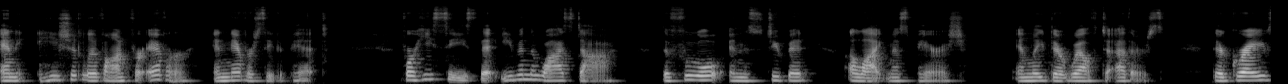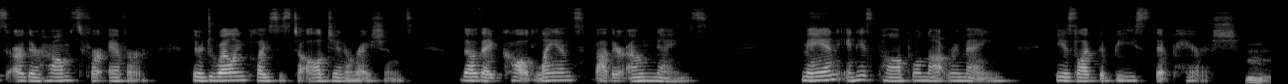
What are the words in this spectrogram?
And he should live on forever and never see the pit. For he sees that even the wise die, the fool and the stupid alike must perish and leave their wealth to others. Their graves are their homes forever, their dwelling places to all generations, though they called lands by their own names. Man in his pomp will not remain. He is like the beasts that perish. Hmm.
